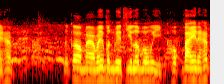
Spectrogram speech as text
นะครับ แล้วก็มาไว้บนเวทีระวงอีก6ใบนะครับ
